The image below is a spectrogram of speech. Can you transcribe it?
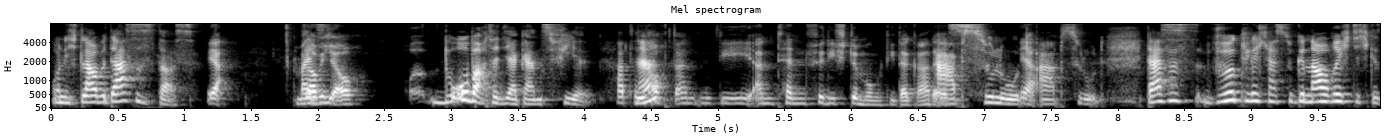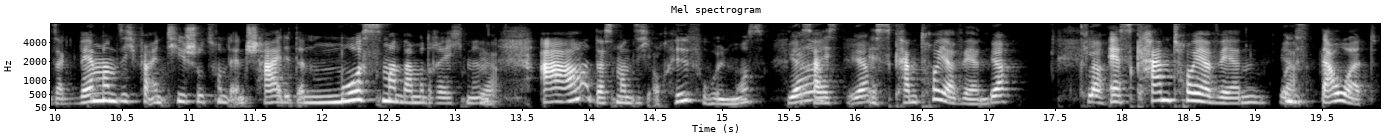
Und ich glaube, das ist das. Ja, glaube ich auch. Beobachtet ja ganz viel. Hat Ne? auch dann die Antennen für die Stimmung, die da gerade ist. Absolut, Ja. absolut. Das ist wirklich, hast du genau richtig gesagt. Wenn man sich für einen Tierschutzhund entscheidet, dann muss man damit rechnen. Ja. A, dass man sich auch Hilfe holen muss. Ja, das heißt, ja. es kann teuer werden. Ja, klar. Es kann teuer werden und es dauert.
